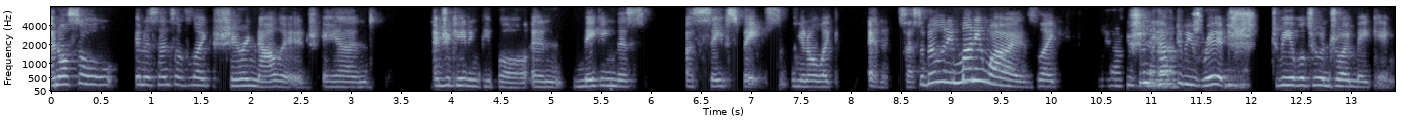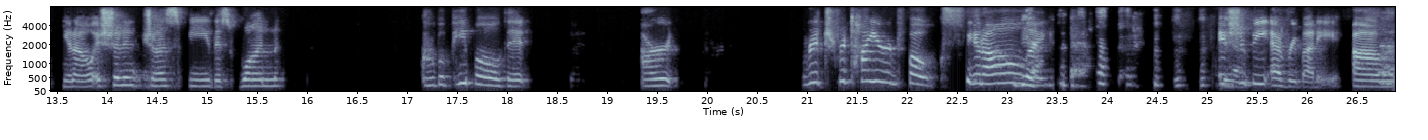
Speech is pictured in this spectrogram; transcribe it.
and also in a sense of like sharing knowledge and educating people and making this a safe space, you know, like and accessibility money wise, like yeah. you shouldn't have to be rich to be able to enjoy making, you know, it shouldn't just be this one group of people that are rich retired folks you know yeah. like it yeah. should be everybody um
